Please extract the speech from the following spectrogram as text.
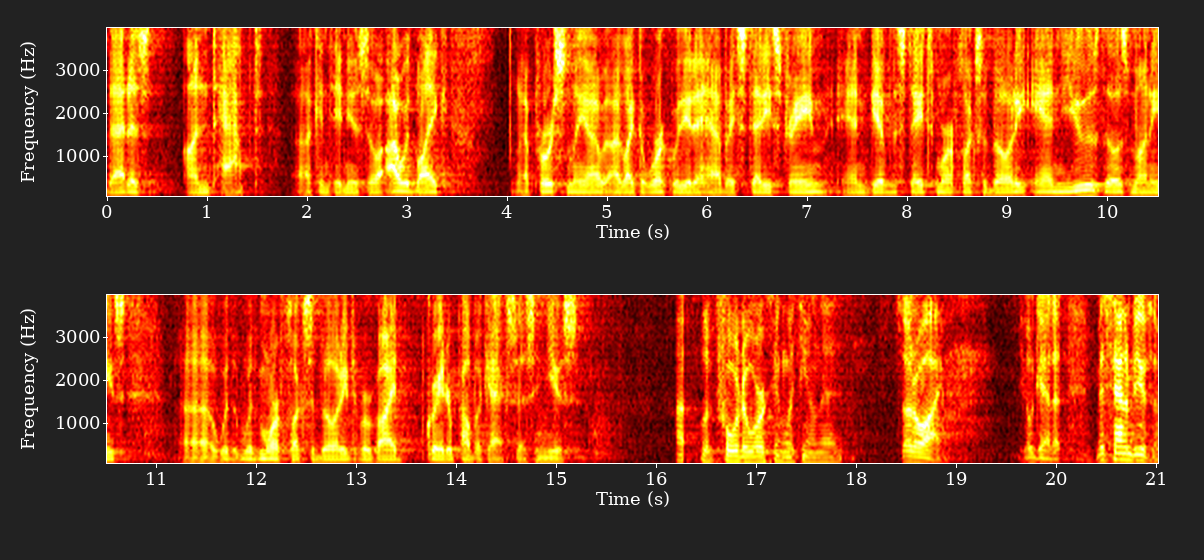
That is untapped, uh, continues. So I would like Uh, Personally, I- I'd like to work with you to have a steady stream and give the states more flexibility and use those monies uh, with, with more flexibility to provide greater public access and use. I look forward to working with you on that. So do I. You'll get it. Ms. Hanabusa.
